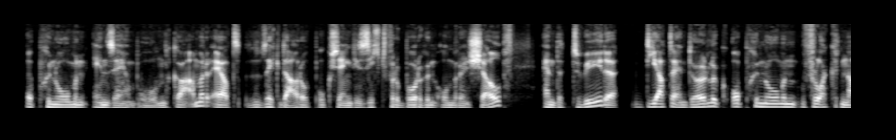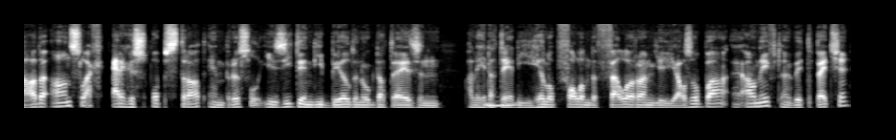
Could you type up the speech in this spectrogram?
opgenomen in zijn woonkamer. Hij had zich daarop ook zijn gezicht verborgen onder een shell. En de tweede, die had hij duidelijk opgenomen vlak na de aanslag, ergens op straat in Brussel. Je ziet in die beelden ook dat hij, zijn, alleen, dat hij die heel opvallende fel oranje jas op aan heeft, een wit petje.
